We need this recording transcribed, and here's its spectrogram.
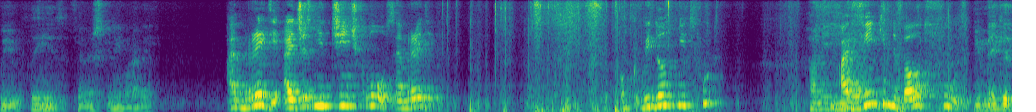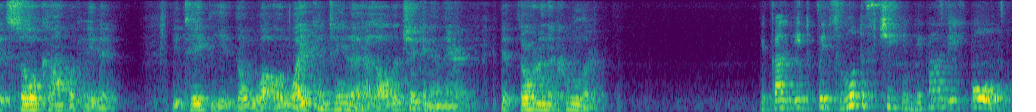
Will you please finish getting ready? I'm ready. I just need change clothes. I'm ready. Okay, we don't need food. Honey, you, I'm thinking about food. you make it so complicated. You take the, the a white container that has all the chicken in there, you throw it in the cooler. We can't eat. It's a lot of chicken. We can't eat all.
